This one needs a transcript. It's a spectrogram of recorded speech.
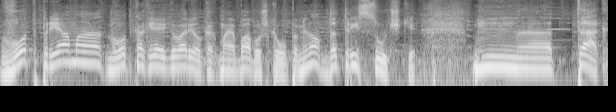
Вот прямо, вот как я и говорил, как моя бабушка упоминала, до трясучки. Э, так,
